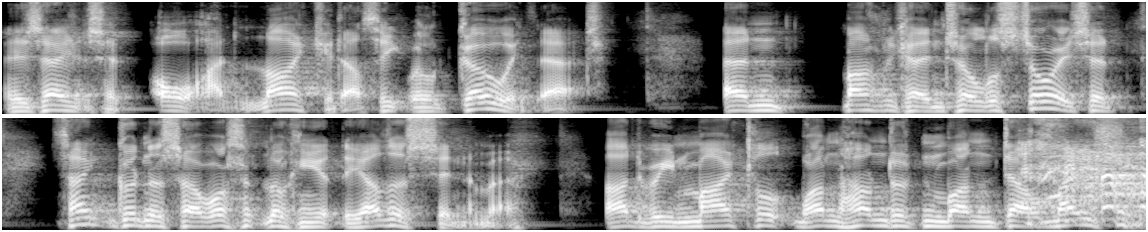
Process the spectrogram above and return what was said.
And his agent said, Oh, I like it. I think we'll go with that. And Michael Caine told the story. He said, Thank goodness I wasn't looking at the other cinema. I'd have been Michael 101 Dalmatians.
